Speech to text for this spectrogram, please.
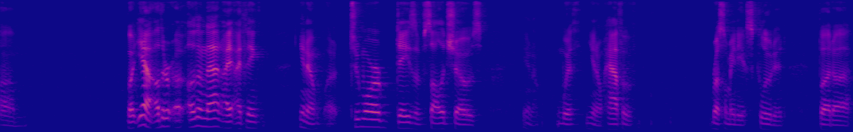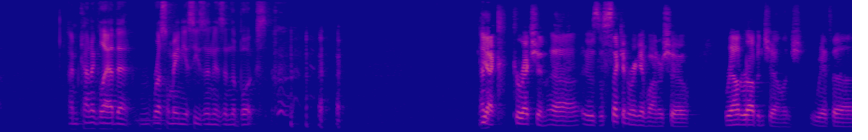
Um, but yeah, other uh, other than that, I, I think you know uh, two more days of solid shows, you know, with you know half of WrestleMania excluded, but uh, I'm kind of glad that WrestleMania season is in the books. yeah, correction. Uh, it was the second Ring of Honor show, round robin challenge with uh,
